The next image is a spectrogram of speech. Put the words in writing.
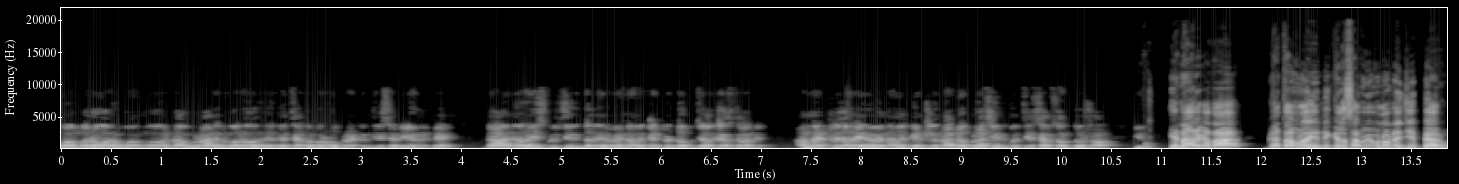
మనోహర్ మా- నాదన మనోహర్ గారు చంద్రబాబు ప్రకటన చేశారు. ఏమంటే ధాన్యం రైస్ మిల్ చేరుతారు ఇరవై నాలుగు గంటలు డబ్బు జమ చేస్తామని. అన్నట్లుగానే ఇరవై నాలుగు గంటలు నా డబ్బు నా చేతికి వచ్చే సంతోషం. విన్నారు కదా? గతంలో ఎన్నికల సమయంలోనే చెప్పారు.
